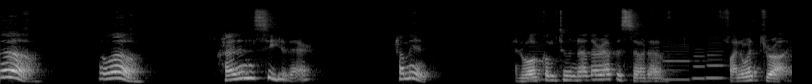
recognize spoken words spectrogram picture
No. Hello. I didn't see you there. Come in. And welcome to another episode of Fun with Drawing.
